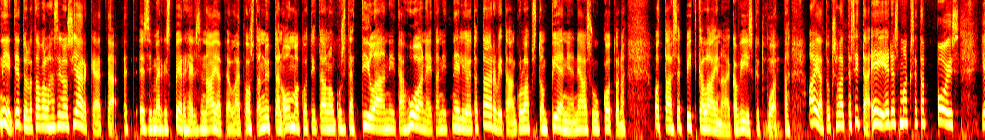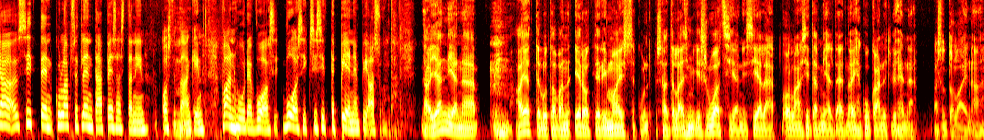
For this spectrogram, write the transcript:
Niin, tietyllä tavalla siinä olisi järkeä, että, että esimerkiksi perheellisenä ajatellaan, että ostan nyt tämän omakotitalon, kun sitä tilaa, niitä huoneita, niitä neljöitä tarvitaan, kun lapset on pieniä, ne asuu kotona. Ottaa se pitkä laina-aika 50 vuotta. Ajatuksella, että sitä ei edes makseta pois ja sitten kun lapset lentää pesästä, niin ostetaankin vanhuuden vuosi, vuosiksi sitten pienempi asunto. Nämä on jänniä nämä ajattelutavan erot eri maissa, kun jos ajatellaan esimerkiksi Ruotsia, niin siellä ollaan sitä mieltä, että no eihän kukaan nyt lyhennä asuntolainaa.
